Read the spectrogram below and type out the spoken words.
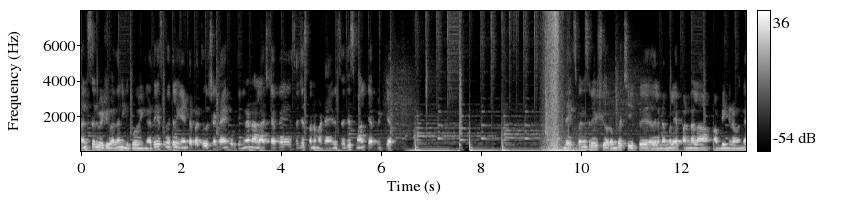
கன்சர்வேட்டிவாக தான் நீங்கள் போவீங்க. அதே சமயத்தில் என்கிட்ட பத்து வருஷம் டைம் கொடுத்தீங்கன்னா நான் லாஸ்ட் கேப்பே சஜஸ்ட் பண்ண மாட்டேன். I suggest small cap mid cap இந்த எக்ஸ்பென்ஸ் ரேஷியோ ரொம்ப சீப்பு அதில் நம்மளே பண்ணலாம் அப்படிங்கிறவங்க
